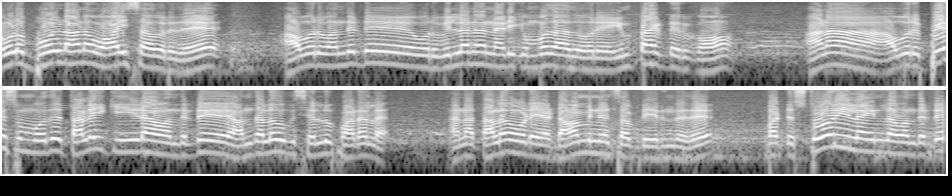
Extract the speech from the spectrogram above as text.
எவ்வளோ போல்டான வாய்ஸ் ஆகுறது அவர் வந்துட்டு ஒரு வில்லனாக நடிக்கும்போது அது ஒரு இம்பேக்ட் இருக்கும். ஆனால் அவர் பேசும்போது தலைக்கு ஈடாக வந்துட்டு அந்தளவுக்கு செல்லு படலை. ஆனால் தலையோடைய டாமினன்ஸ் அப்படி இருந்தது. பட் ஸ்டோரி லைனில் வந்துட்டு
